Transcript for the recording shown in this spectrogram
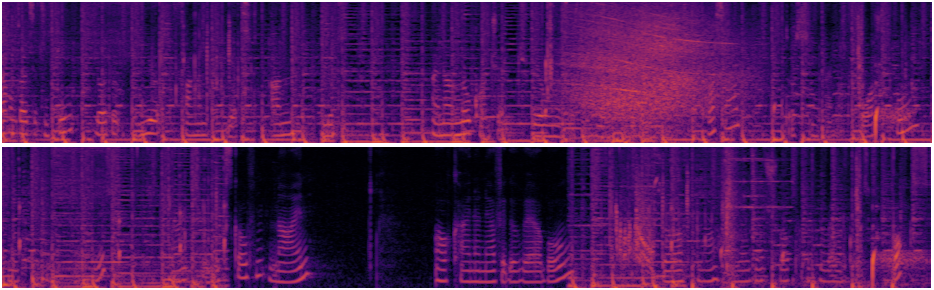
darum soll es jetzt nicht gehen. Leute, wir fangen jetzt an mit einer No-Con-Challenge. Wir holen uns erstmal Wasser. Das sind einmal Vorsprung. Und nicht. Nein, ich will nichts kaufen. Nein. Auch keine nervige Werbung. So, ja, Laser Shop. Öffnen wir mal kurz Box.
